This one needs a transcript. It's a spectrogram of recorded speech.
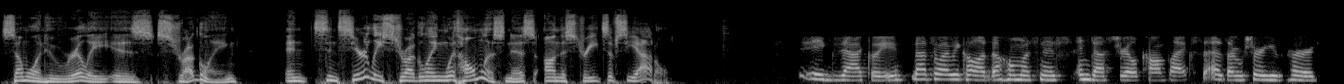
someone who really is struggling and sincerely struggling with homelessness on the streets of Seattle. Exactly. That's why we call it the homelessness industrial complex, as I'm sure you've heard.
